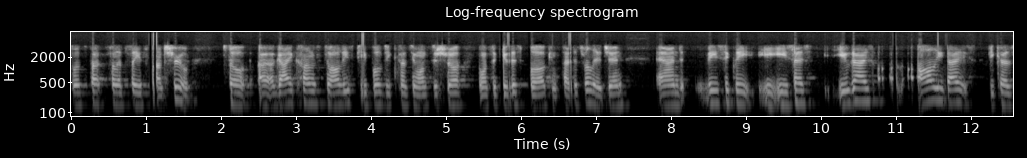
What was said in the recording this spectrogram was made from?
So let's so let's say it's not true. So a, guy comes to all these people because he wants to show, he wants to give this book and start this religion, and basically he, he says, "You guys, all you guys, because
